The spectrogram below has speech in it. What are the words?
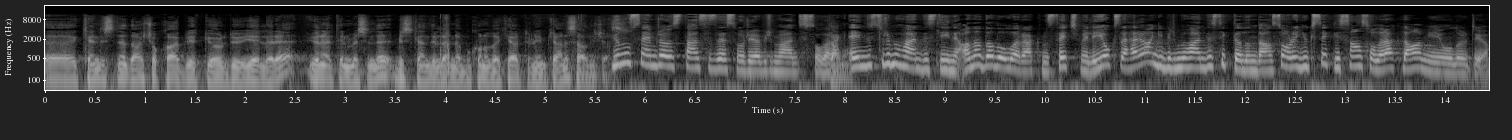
e, kendisine daha çok kabiliyet gördüğü yerlere yöneltilmesinde biz kendilerine bu konudaki her türlü imkanı sağlayacağız. Yunus Emre Özten size soruyor bir mühendis olarak. Tamam. Endüstri mühendisliğini ana dal olarak mı seçmeli yoksa herhangi bir mühendislik dalından sonra yüksek lisans olarak daha mı iyi olur diyor.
